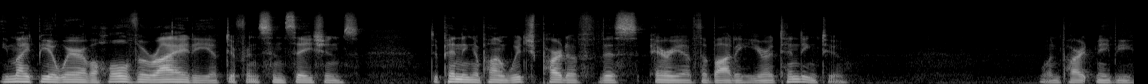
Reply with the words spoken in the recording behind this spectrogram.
You might be aware of a whole variety of different sensations depending upon which part of this area of the body you're attending to. One part may be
